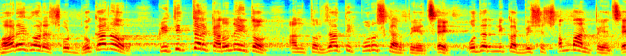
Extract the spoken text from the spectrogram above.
ঘরে ঘরে সুদ ঢুকানোর কৃতিত্বের কারণেই তো আন্তর্জাতিক পুরস্কার পেয়েছে। ওদের নিকট বিশেষ সম্মান পেয়েছে।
